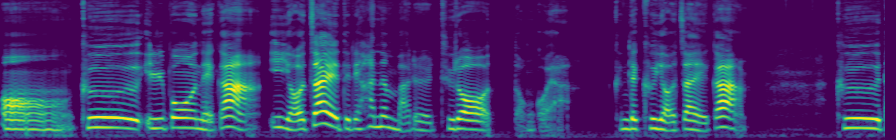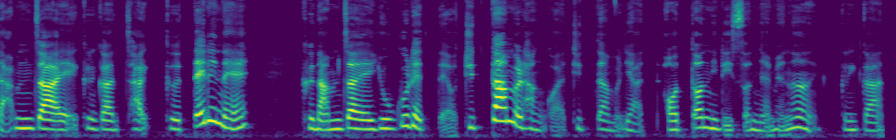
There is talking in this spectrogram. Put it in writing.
어, 그 일본 애가 이 여자애들이 하는 말을 들었던 거야. 근데 그 여자애가 그 남자애, 그러니까 자, 그 때린 애, 그 남자애 욕을 했대요. 뒷담을 한 거야. 뒷담을. 야, 어떤 일이 있었냐면은, 그러니까,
